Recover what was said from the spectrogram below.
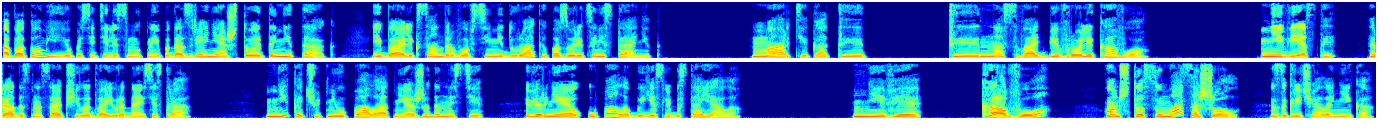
А потом ее посетили смутные подозрения, что это не так, ибо Александр вовсе не дурак и позориться не станет. «Мартик, а ты... ты на свадьбе в роли кого?» «Невесты», — радостно сообщила двоюродная сестра. Ника чуть не упала от неожиданности, вернее, упала бы, если бы стояла. «Неве... кого? Он что, с ума сошел?» — закричала Ника.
